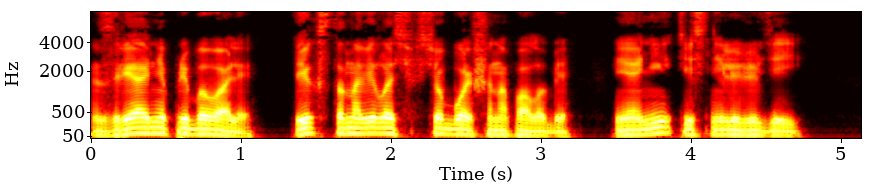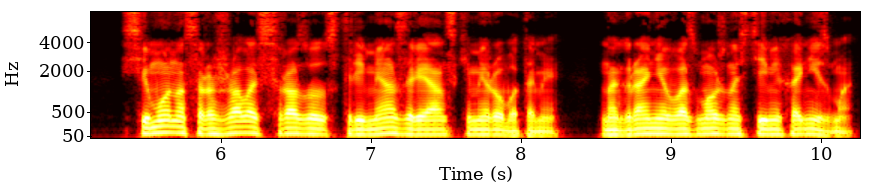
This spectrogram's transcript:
Зря они пребывали, их становилось все больше на палубе, и они теснили людей. Симона сражалась сразу с тремя зрианскими роботами, на грани возможностей механизма.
